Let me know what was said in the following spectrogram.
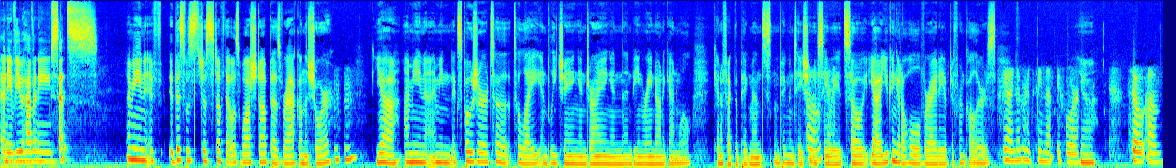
any of you have any sense? I mean, if this was just stuff that was washed up as wrack on the shore, hmm yeah. I mean, I mean, exposure to to light and bleaching and drying and then being rained on again will can affect the pigments and pigmentation Oh, of okay. seaweed. So yeah, you can get a whole variety of different colors. Yeah, I never had seen that before. Yeah. So um,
